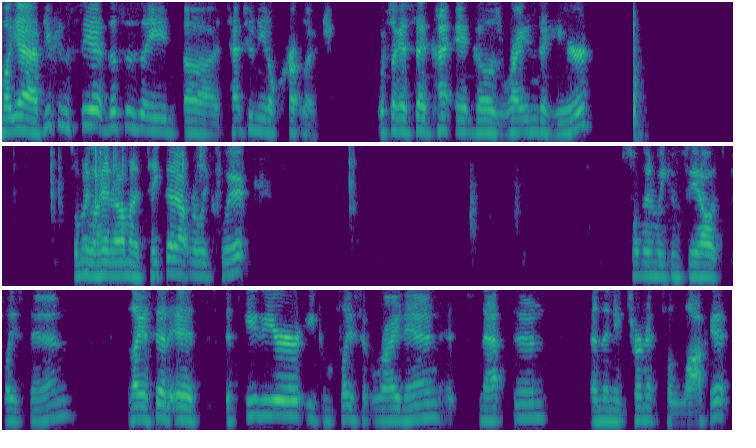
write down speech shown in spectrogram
but yeah, if you can see it, this is a uh, tattoo needle cartilage, which like I said, it goes right into here. So I'm to go ahead and I'm to take that out really quick. So then we can see how it's placed in. Like I said, it's it's easier. You can place it right in. It snaps in, and then you turn it to lock it,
